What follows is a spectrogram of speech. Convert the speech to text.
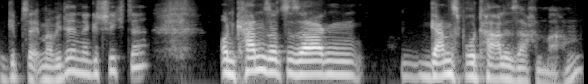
gibt es ja immer wieder in der Geschichte. Und kann sozusagen ganz brutale Sachen machen.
